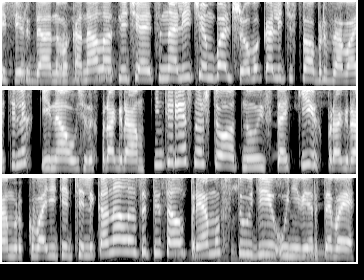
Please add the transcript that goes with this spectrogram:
Эфир данного канала отличается наличием большого количества образовательных и научных программ. Интересно, что одну из таких программ руководитель телеканала записал прямо в студии «Универ ТВ».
